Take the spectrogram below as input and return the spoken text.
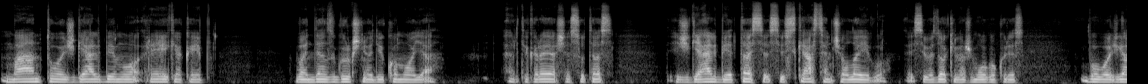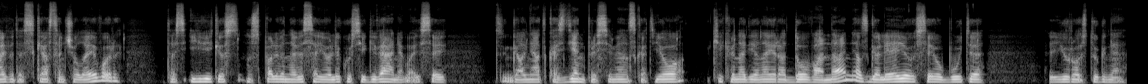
man to išgelbėjimo reikia kaip vandens gurkšnio dykumoje, ar tikrai aš esu tas išgelbėtasis iš skęstančio laivo. Įsivaizduokime žmogų, kuris buvo išgelbėtas skęstančio laivo ir tas įvykis nuspalvina visą jo likusį gyvenimą. Jisai gal net kasdien prisimins, kad jo kiekviena diena yra dovana, nes galėjo jisai jau būti jūros dugne.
